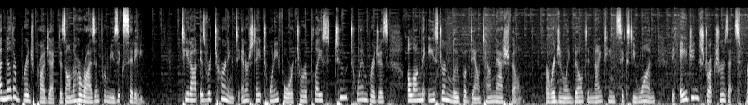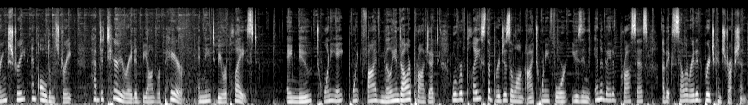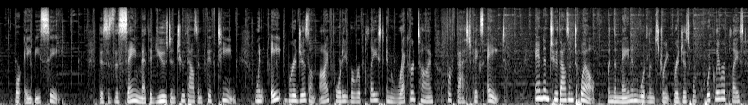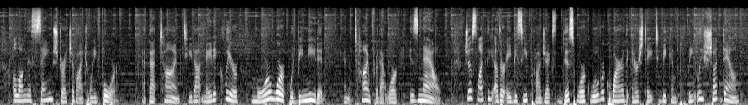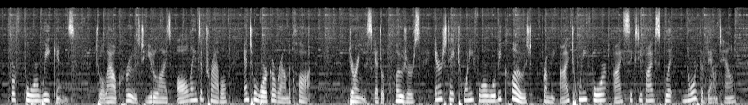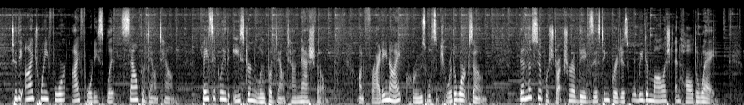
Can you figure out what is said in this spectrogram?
Another bridge project is on the horizon for Music City. TDOT is returning to Interstate 24 to replace two twin bridges along the eastern loop of downtown Nashville. Originally built in 1961, the aging structures at Spring Street and Oldham Street have deteriorated beyond repair and need to be replaced. A new $28.5 million project will replace the bridges along I 24 using the innovative process of accelerated bridge construction, or ABC. This is the same method used in 2015 when eight bridges on I 40 were replaced in record time for Fast Fix 8. And in 2012, when the Main and Woodland Street bridges were quickly replaced along the same stretch of I 24. At that time, TDOT made it clear more work would be needed, and the time for that work is now. Just like the other ABC projects, this work will require the interstate to be completely shut down for four weekends to allow crews to utilize all lanes of travel and to work around the clock. During the scheduled closures, Interstate 24 will be closed from the I 24 I 65 split north of downtown to the I 24 I 40 split south of downtown, basically the eastern loop of downtown Nashville. On Friday night, crews will secure the work zone. Then the superstructure of the existing bridges will be demolished and hauled away.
